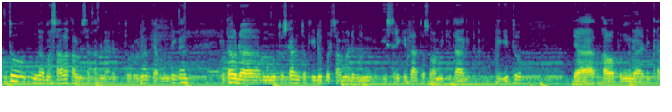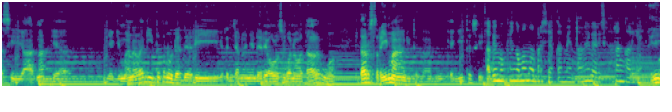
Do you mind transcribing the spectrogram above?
itu nggak masalah kalau misalkan nggak ada keturunan. Yang penting kan kita udah memutuskan untuk hidup bersama dengan istri kita atau suami kita gitu kan. Kayak gitu. Ya kalaupun nggak dikasih anak ya ya gimana lagi? Itu kan udah dari rencananya dari Allah Subhanahu Wa Taala mau kita harus terima gitu kan. Kayak gitu sih. Tapi mungkin kamu mempersiapkan mentalnya dari sekarang kali ya Iya.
